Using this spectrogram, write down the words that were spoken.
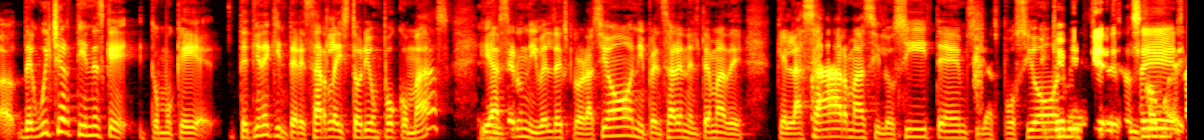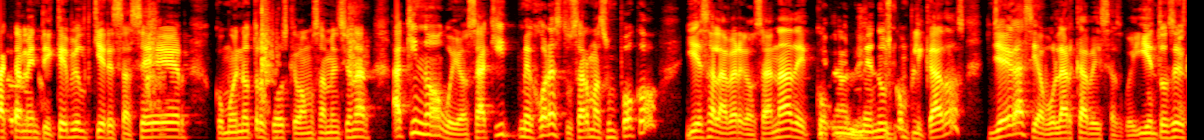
ah, The Witcher tienes que, como que, te tiene que interesar la historia un poco más y hacer un nivel de exploración y pensar en el tema de que las armas y los ítems y las pociones. ¿Qué build quieres hacer? exactamente, qué build quieres hacer, como en otros juegos que vamos a mencionar. Aquí no, güey, o sea, aquí mejoras tus armas un poco y es a la verga. O sea, nada de menús complicados, llegas y a volar cabezas, güey. Y entonces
